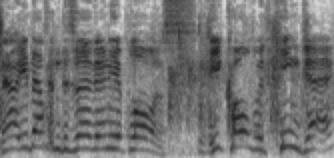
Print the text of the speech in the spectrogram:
Now, he doesn't deserve any applause. He called with King Jack.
